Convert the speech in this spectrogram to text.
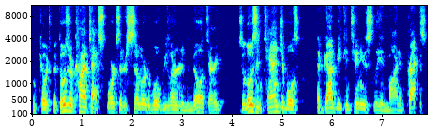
and coach. But those are contact sports that are similar to what we learned in the military. So those intangibles have got to be continuously in mind and practice.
